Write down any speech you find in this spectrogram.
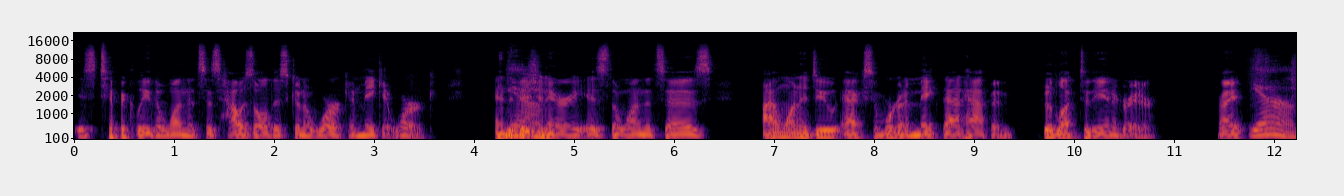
is typically the one that says, How is all this going to work and make it work? And the yeah. visionary is the one that says, I want to do X and we're going to make that happen. Good luck to the integrator. Right. Yeah.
